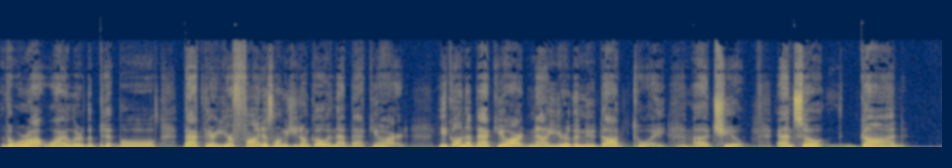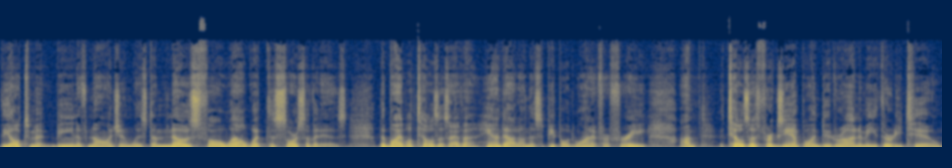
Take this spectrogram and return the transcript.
The Rottweiler, the pit bulls back there, you're fine as long as you don't go in that backyard. You go in that backyard, now you're the new dog toy, mm-hmm. uh, chew. And so God, the ultimate being of knowledge and wisdom, knows full well what the source of it is. The Bible tells us, I have a handout on this if people would want it for free. Um, it tells us, for example, in Deuteronomy 32,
